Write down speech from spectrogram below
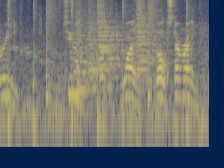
three, two, one, go. Start running.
